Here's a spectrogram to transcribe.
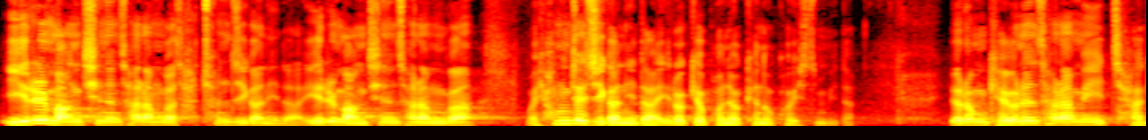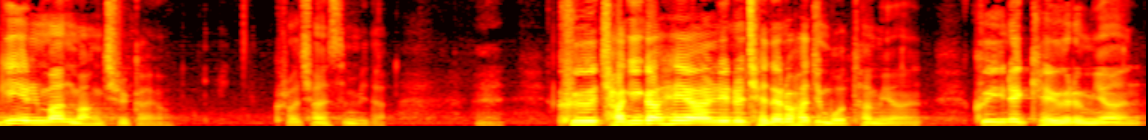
일을 망치는 사람과 사촌지간이다. 일을 망치는 사람과 뭐 형제지간이다. 이렇게 번역해 놓고 있습니다. 여러분 게으른 사람이 자기 일만 망칠까요? 그렇지 않습니다. 그 자기가 해야 할 일을 제대로 하지 못하면 그 일에 게으르면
